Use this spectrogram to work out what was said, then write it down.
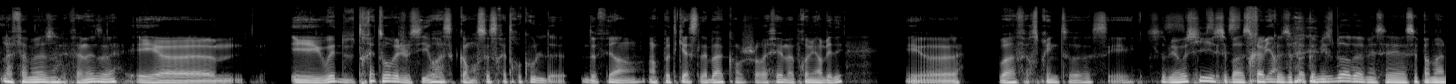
La fameuse. la fameuse, ouais. Et, euh, et ouais, de très tôt, je me suis dit, oh, comment ce serait trop cool de, de faire un, un podcast là-bas quand j'aurais fait ma première BD. Et euh, bah, First Sprint, euh, c'est. C'est bien aussi, c'est pas, très bien. pas- c'est pas Blog, mais c'est c'est pas mal,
